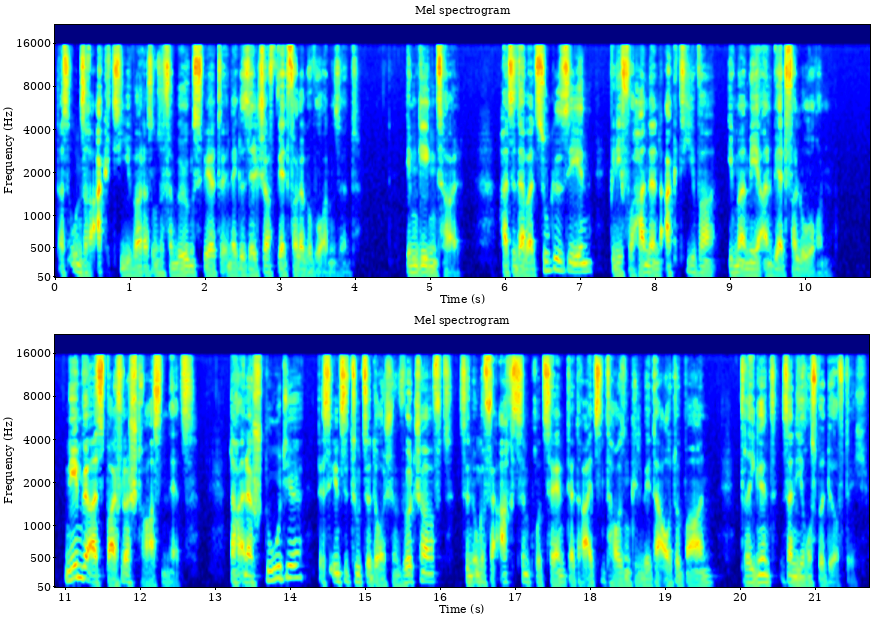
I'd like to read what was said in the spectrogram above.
dass unsere Aktiva, dass unsere Vermögenswerte in der Gesellschaft wertvoller geworden sind. Im Gegenteil, hat sie dabei zugesehen, wie die vorhandenen Aktiva immer mehr an Wert verloren. Nehmen wir als Beispiel das Straßennetz. Nach einer Studie des Instituts der deutschen Wirtschaft sind ungefähr 18 Prozent der 13.000 Kilometer Autobahn dringend sanierungsbedürftig.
